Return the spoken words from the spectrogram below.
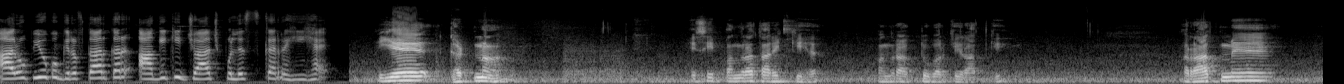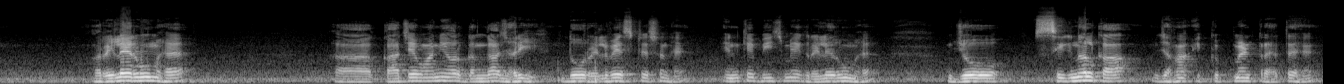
आरोपियों को गिरफ़्तार कर आगे की जाँच पुलिस कर रही है। ये घटना इसी पंद्रह तारीख की है, पंद्रह अक्टूबर की रात की। रात में रिले रूम है काचेवानी और गंगा झरी दो रेलवे स्टेशन हैं। इनके बीच में एक रिले रूम है, जो सिग्नल का जहाँ इक्विपमेंट रहते हैं,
